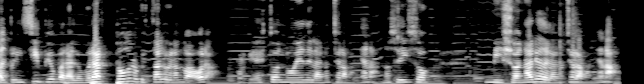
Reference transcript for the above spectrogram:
al principio para lograr todo lo que está logrando ahora. Porque esto no es de la noche a la mañana. No se hizo millonario de la noche a la mañana.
